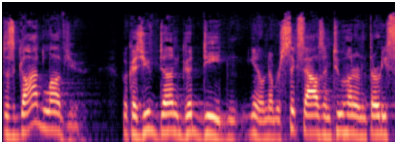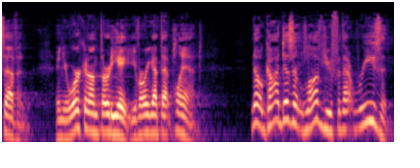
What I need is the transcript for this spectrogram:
Does God love you because you've done good deed, you know, number 6,237, and you're working on 38? You've already got that planned. No, God doesn't love you for that reason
